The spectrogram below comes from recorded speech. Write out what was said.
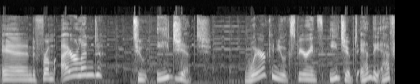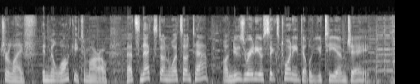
And from Ireland to Egypt. Where can you experience Egypt and the afterlife in Milwaukee tomorrow? That's next on What's on Tap on News Radio 620 WTMJ.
